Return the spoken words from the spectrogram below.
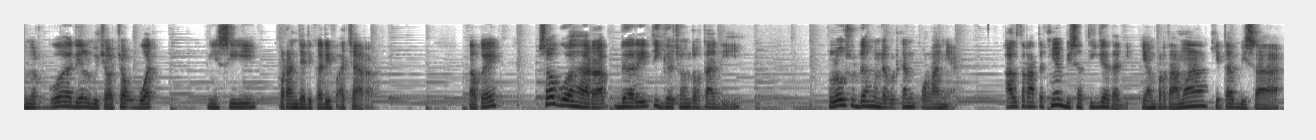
Menurut gue dia lebih cocok buat ngisi peran jadi kadif acara. Oke, okay? so gue harap dari tiga contoh tadi, lo sudah mendapatkan polanya. Alternatifnya bisa tiga tadi. Yang pertama, kita bisa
